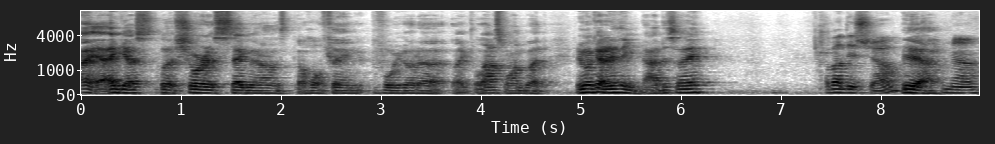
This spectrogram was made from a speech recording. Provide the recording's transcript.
I, I guess the shortest segment on this, the whole thing before we go to like the last one. But anyone got anything bad to say? About this show? Yeah. No.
